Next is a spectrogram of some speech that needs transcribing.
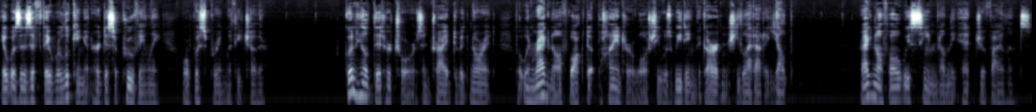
It was as if they were looking at her disapprovingly or whispering with each other. Gunhild did her chores and tried to ignore it, but when Ragnolf walked up behind her while she was weeding the garden, she let out a yelp. Ragnolf always seemed on the edge of violence.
